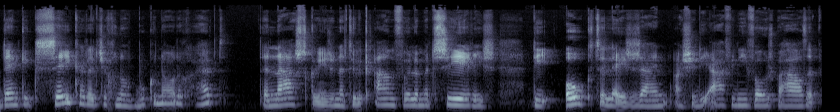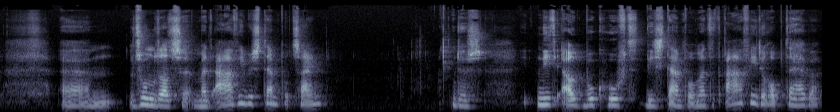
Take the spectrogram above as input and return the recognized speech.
denk ik zeker dat je genoeg boeken nodig hebt. Daarnaast kun je ze natuurlijk aanvullen met series die ook te lezen zijn als je die AVI-niveaus behaald hebt. Um, zonder dat ze met AVI bestempeld zijn. Dus niet elk boek hoeft die stempel met het AVI erop te hebben.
